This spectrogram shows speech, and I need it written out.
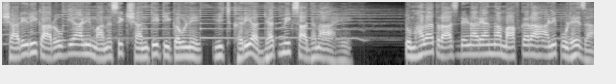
शारीरिक आरोग्य आणि मानसिक शांती टिकवणे हीच खरी आध्यात्मिक साधना आहे. तुम्हाला त्रास देणाऱ्यांना माफ करा आणि पुढे जा.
